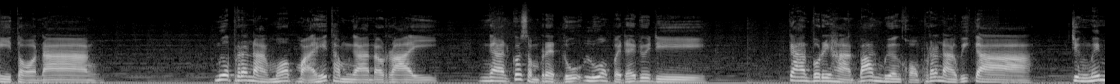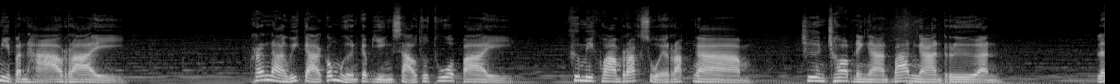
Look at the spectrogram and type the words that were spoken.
ดีต่อนาง เมื่อพระนางมอบหมายให้ทำงานอะไร งานก็สำเร็จลุล่วงไปได้ด้วยดี การบริหารบ้านเมืองของพระนางวิกาจึงไม่มีปัญหาอะไร ระนางวิกาก็เหมือนกับหญิงสาวทั่วๆไป คือมีความรักสวยรักงาม ชื่นชอบในงานบ้านงานเรือน และ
